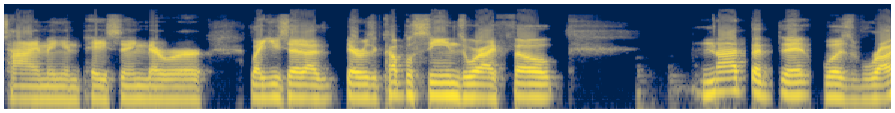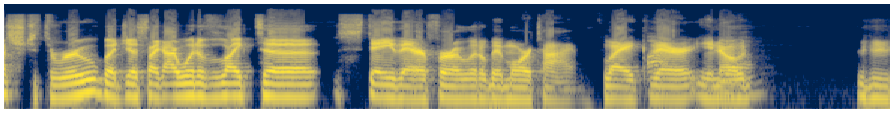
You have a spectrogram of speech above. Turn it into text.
timing and pacing. There were, like you said, I, there was a couple scenes where I felt not that it was rushed through, but just like I would have liked to stay there for a little bit more time. Like I- there, you know, Yeah. hmm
